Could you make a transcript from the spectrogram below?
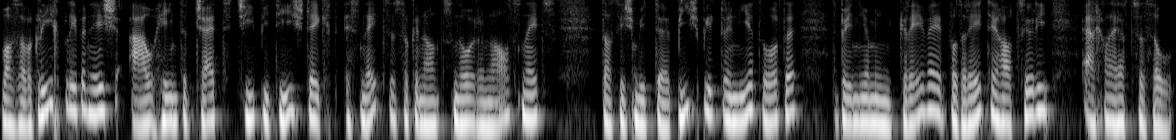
Was aber gleich geblieben ist, auch hinter Chat-GPT steckt ein Netz, ein sogenanntes neuronales Netz. Das ist mit Beispiel trainiert worden. Der Benjamin Greve von der ETH Zürich erklärt es so.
